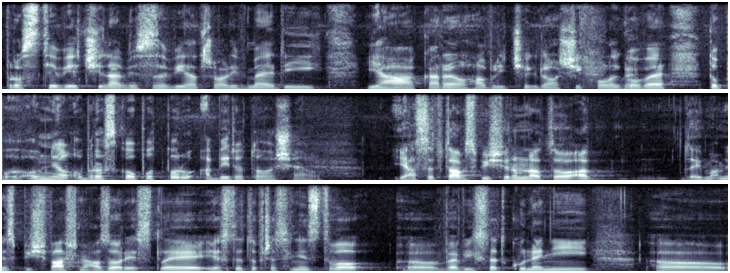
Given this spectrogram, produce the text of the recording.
prostě většina, my jsme se vyjadřovali v médiích, já, Karel Havlíček, další kolegové, to, on měl obrovskou podporu, aby do toho šel. Já se ptám spíš jenom na to, a zajímá mě spíš váš názor, jestli, jestli to předsednictvo uh, ve výsledku není uh,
